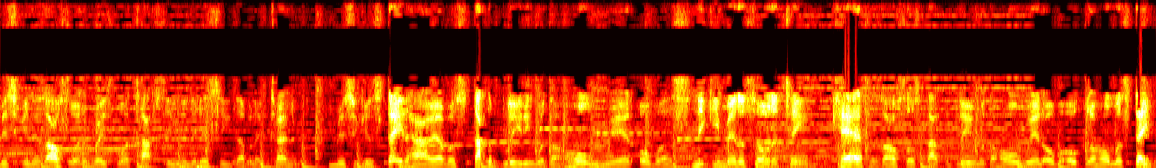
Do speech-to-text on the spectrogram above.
Michigan is also in the race for a top seed in the NCAA tournament. Michigan State, however, stopped the bleeding with a home win over a sneaky Minnesota team. Kansas also stopped the bleeding with a home win over Oklahoma State.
